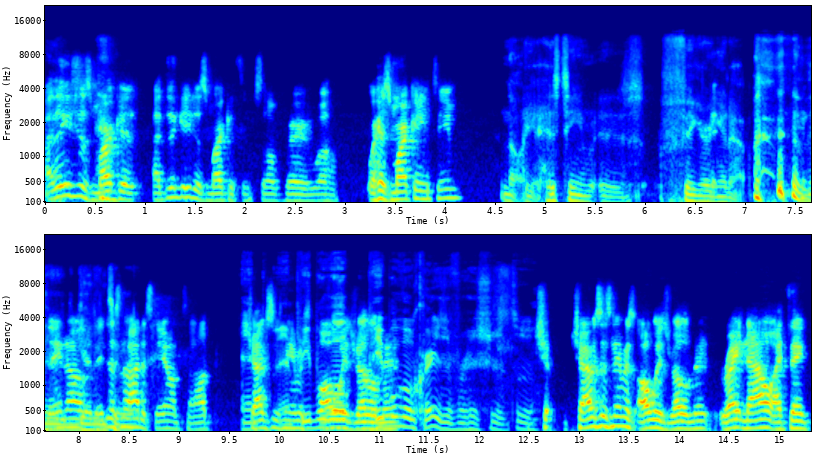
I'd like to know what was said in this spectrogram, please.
I think he's just market. I think he just markets himself very well. Or his marketing team, No, yeah, his team is figuring it out. they know. They just know it. how to stay on top. And, Travis's and name is people always go, relevant. People go crazy for his shit too. Ch- Travis's name is always relevant. Right now, I think,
